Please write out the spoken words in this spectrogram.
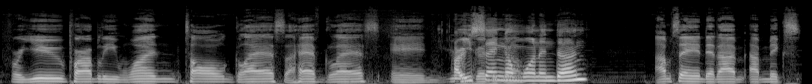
for you probably one tall glass, a half glass, and Are you saying. I'm one and done? I'm saying that I I mix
